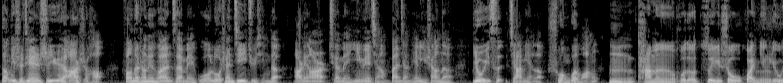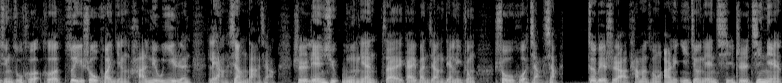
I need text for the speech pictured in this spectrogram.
当地时间十一月二十号。防弹少年团在美国洛杉矶举行的二零二二全美音乐奖颁奖典礼上呢，又一次加冕了双冠王。嗯，他们获得最受欢迎流行组合和最受欢迎韩流艺人两项大奖，是连续五年在该颁奖典礼中收获奖项。特别是啊，他们从二零一九年起至今年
